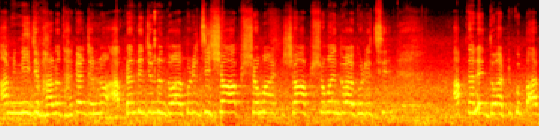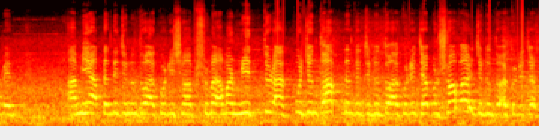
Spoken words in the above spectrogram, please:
আমি নিজে ভালো থাকার জন্য আপনাদের জন্য দোয়া করেছি। সব সময় সব সময় দোয়া করেছি। আপনারা এই দোয়াটুকু পাবেন। আমি আপনাদের জন্য দোয়া করি, সব সময় আমার মৃত্যুর আগ পর্যন্ত আপনাদের জন্য দোয়া করে যাব, সবার জন্য দোয়া করে যাব।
